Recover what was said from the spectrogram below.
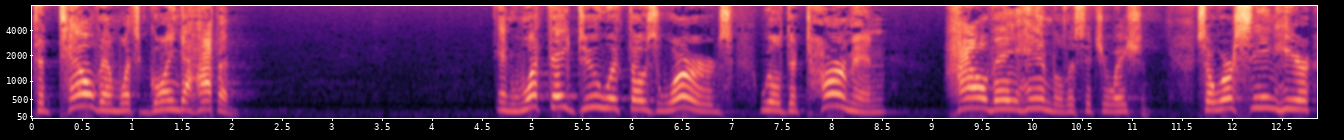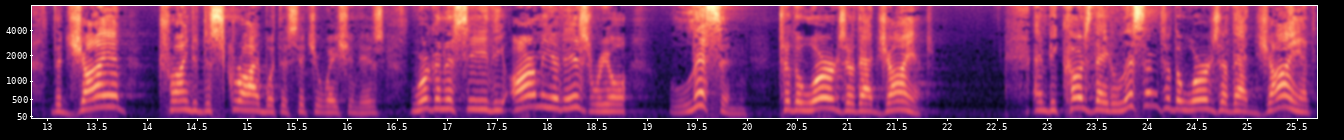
to tell them what's going to happen. And what they do with those words will determine how they handle the situation. So we're seeing here the giant trying to describe what the situation is. We're going to see the army of Israel listen to the words of that giant. And because they listened to the words of that giant,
